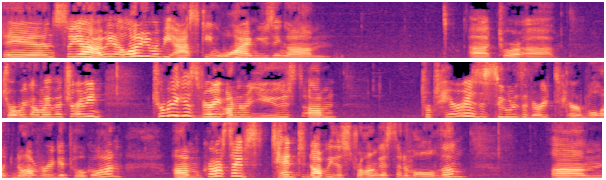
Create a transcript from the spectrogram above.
And so yeah, I mean, a lot of you might be asking why I'm using um uh Tor uh Turtwig on my adventure. I mean, Turtwig is very underused. Um, Torterra is assumed as a very terrible, like not very good Pokemon. Um, grass types tend to not be the strongest out of all of them. Um,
